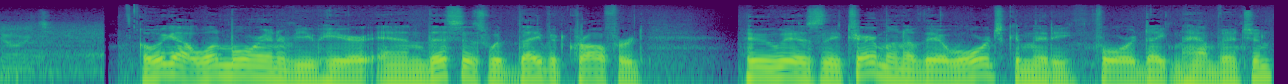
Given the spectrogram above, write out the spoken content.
George. Well, we got one more interview here, and this is with David Crawford, who is the chairman of the awards committee for Dayton Hamvention.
